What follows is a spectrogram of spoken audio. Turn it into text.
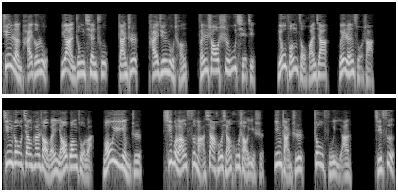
军人排阁入，于暗中牵出，斩之。台军入城，焚烧室屋，且进。刘逢走还家，为人所杀。荆州将潘绍文姚光作乱，谋欲应之。西部郎司马夏侯祥呼绍义士，因斩之。州府已安。己巳，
